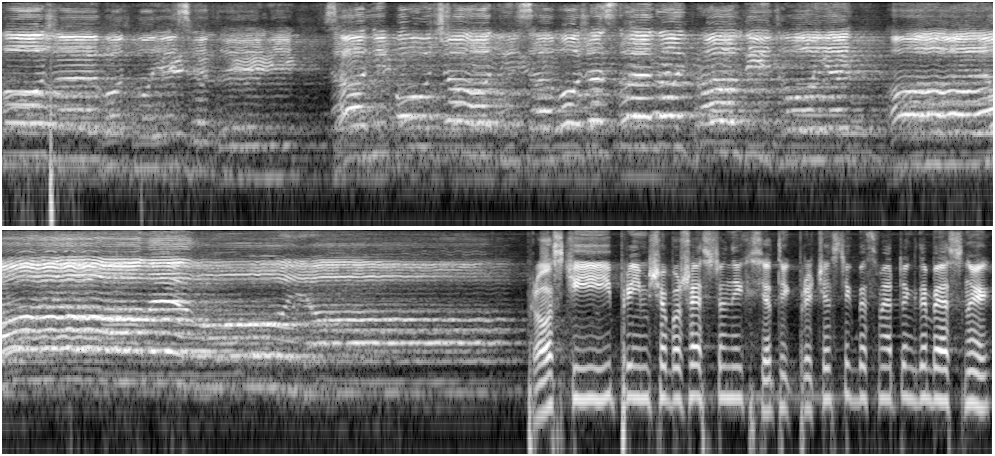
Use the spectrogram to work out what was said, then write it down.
Боже, во Твоє святині, сядні поучатися божественної правді Твоєї. Аллилуйя. Прости и примши божественных, святых, пречистых, бессмертных, небесных,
